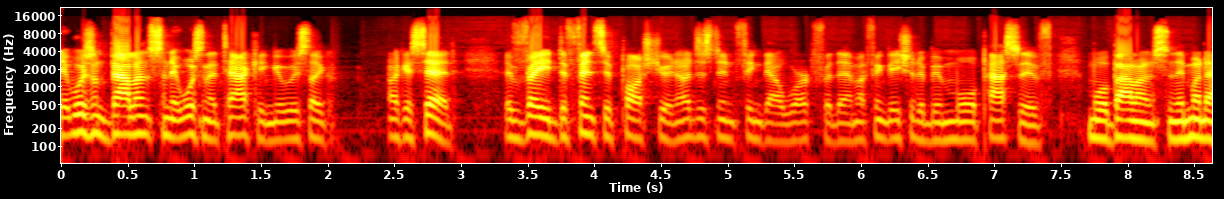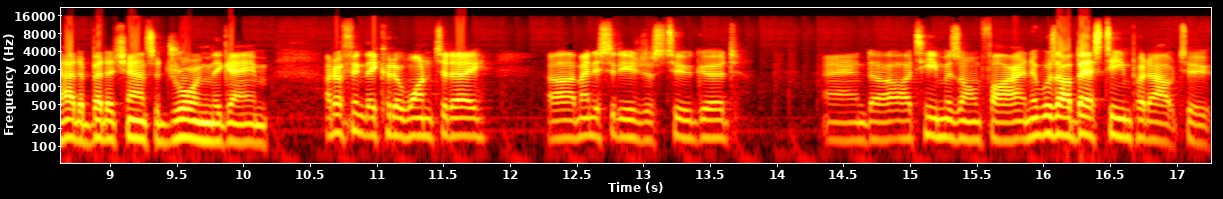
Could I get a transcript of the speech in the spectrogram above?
it wasn't balanced and it wasn't attacking. It was like, like I said, a very defensive posture, and I just didn't think that worked for them. I think they should have been more passive, more balanced, and they might have had a better chance of drawing the game. I don't think they could have won today. Uh, Manchester City are just too good, and uh, our team is on fire, and it was our best team put out too.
